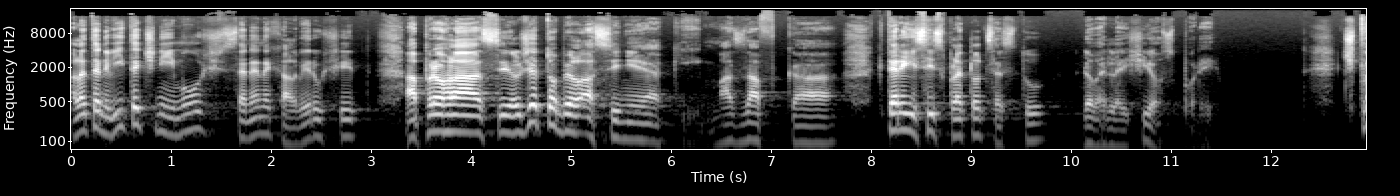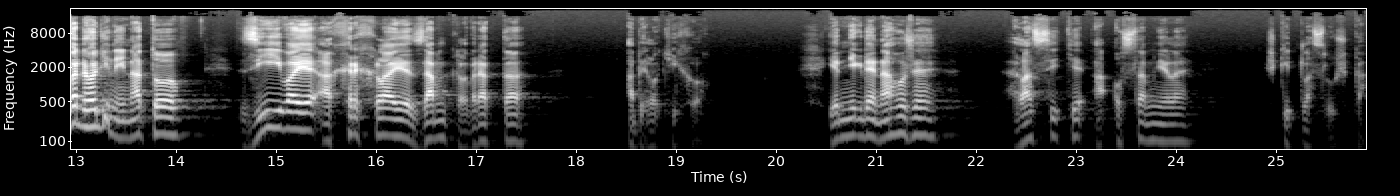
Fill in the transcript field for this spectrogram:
Ale ten výtečný muž se nenechal vyrušit a prohlásil, že to byl asi nějaký mazavka, který si spletl cestu do vedlejší hospody. Čtvrt hodiny na to zývaje a chrchlaje zamkl vrata a bylo ticho. Jen někde nahoře hlasitě a osaměle škytla služka.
